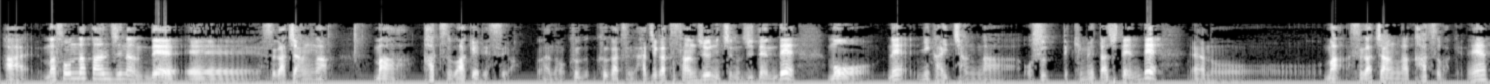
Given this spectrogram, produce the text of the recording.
はい。まあそんな感じなんで、えー、菅ちゃんが、まあ、勝つわけですよ。あの9、9月に、8月30日の時点で、もうね、二階ちゃんが押すって決めた時点で、あのまあ、菅ちゃんが勝つわけね。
